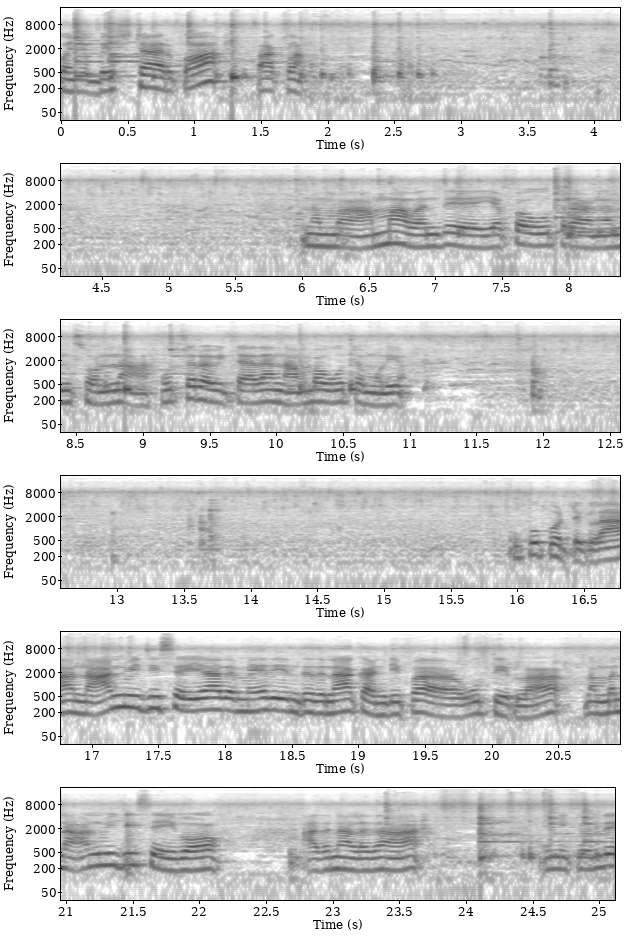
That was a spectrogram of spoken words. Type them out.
கொஞ்சம் பெஸ்ட்டாக இருக்கும். பார்க்கலாம். நம்ம அம்மா வந்து எப்போ ஊற்றுறாங்கன்னு சொன்னால் உத்தரவிட்டால் தான் நம்ம ஊற்ற முடியும். உப்பு போட்டுக்கலாம். நான்வெஜ்ஜி செய்யாத மாரி இருந்ததுன்னா கண்டிப்பாக ஊற்றிடலாம் நம்ம நான்வெஜ்ஜு செய்வோம். அதனால தான் இன்றைக்கி வந்து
